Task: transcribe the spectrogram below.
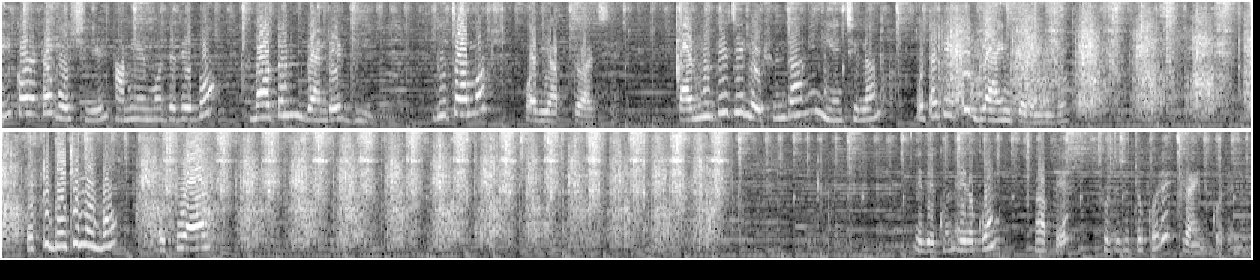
এই কড়াটা বসিয়ে আমি এর মধ্যে দেব মটন ব্র্যান্ডের ঘি। দু চামচ পর্যাপ্ত আছে। তার মধ্যে যে রসুনটা আমি নিয়েছিলাম, ওটাকে একটু গ্রাইন্ড করে নেব। একটু দেখে নেব, একটু আর এ দেখুন, এরকম ভাবে ছোট ছোট করে গ্রাইন্ড করে নেব।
